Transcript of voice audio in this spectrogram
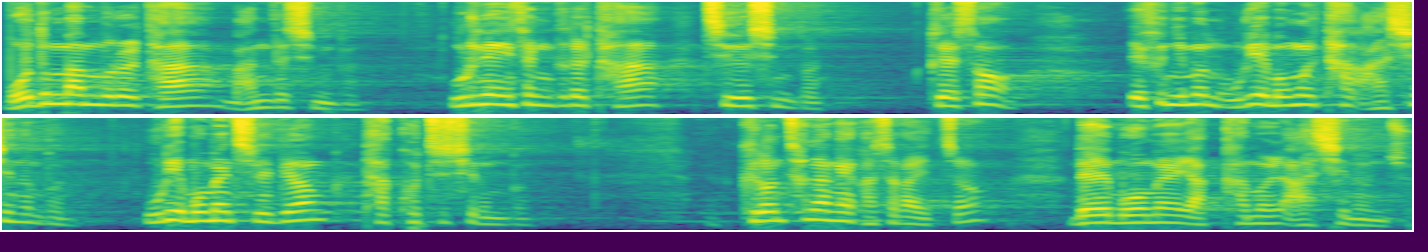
모든 만물을 다 만드신 분, 우리의 인생들을 다 지으신 분. 그래서 예수님은 우리의 몸을 다 아시는 분, 우리의 몸의 질병 다 고치시는 분. 그런 찬양의 가사가 있죠. 내 몸의 약함을 아시는 주,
